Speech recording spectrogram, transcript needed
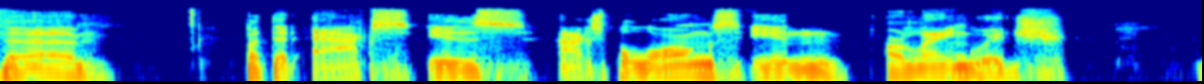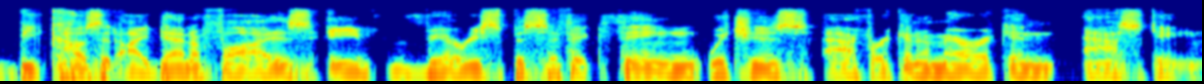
the but that ax is ax belongs in our language because it identifies a very specific thing which is african american asking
